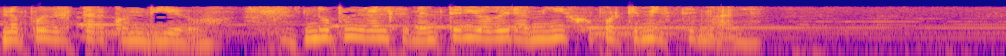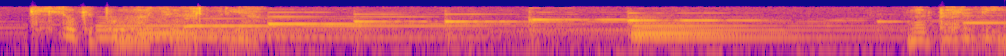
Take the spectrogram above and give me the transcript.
No puedo estar con Diego. No puedo ir al cementerio a ver a mi hijo porque me hace mal. ¿Qué es lo que puedo hacer, Gloria? Me perdí.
